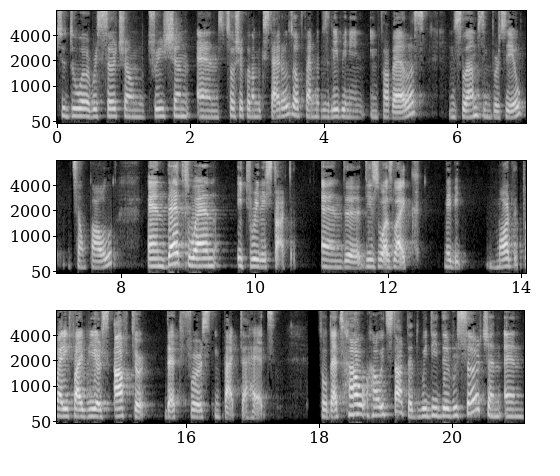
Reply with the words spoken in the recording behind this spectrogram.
to do a research on nutrition and socioeconomic status of families living in, in favelas, in slums in Brazil, in Sao Paulo. And that's when it really started. And uh, this was like maybe more than 25 years after that first impact I had. So that's how, how it started. We did the research, and, and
